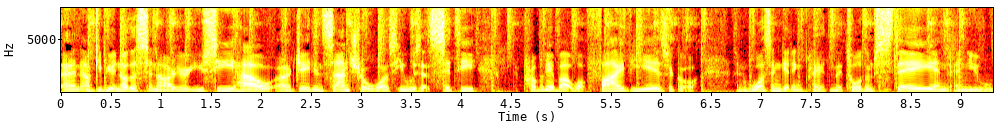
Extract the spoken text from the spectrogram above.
and I'll give you another scenario. You see how uh, Jaden Sancho was. He was at City probably about what five years ago and wasn't getting played and they told him stay and, and you will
